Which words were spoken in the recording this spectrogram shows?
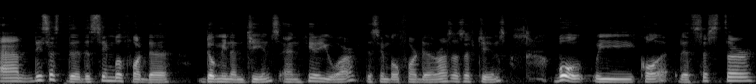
and this is the the symbol for the dominant genes and here you are the symbol for the recessive genes both we call it the sister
